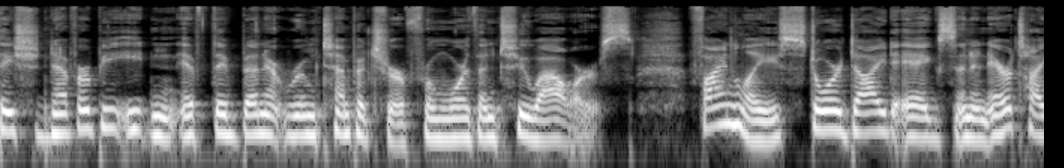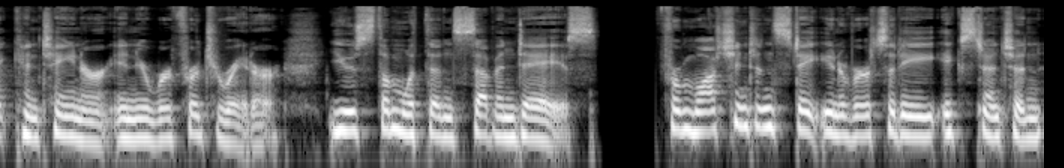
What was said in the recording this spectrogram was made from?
They should never be eaten if they've been at room temperature for more than two hours. Finally, store dyed eggs in an airtight container in your refrigerator. Use them within seven days. From Washington State University Extension,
